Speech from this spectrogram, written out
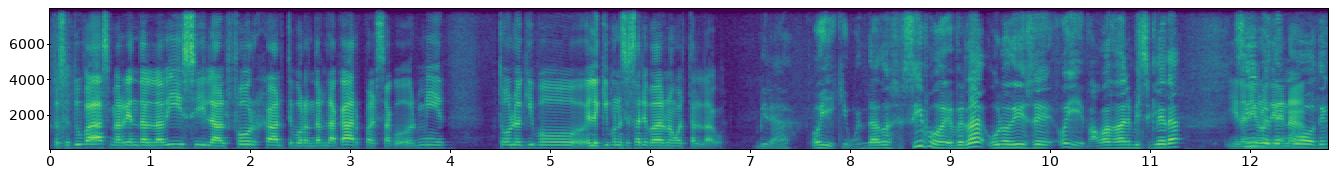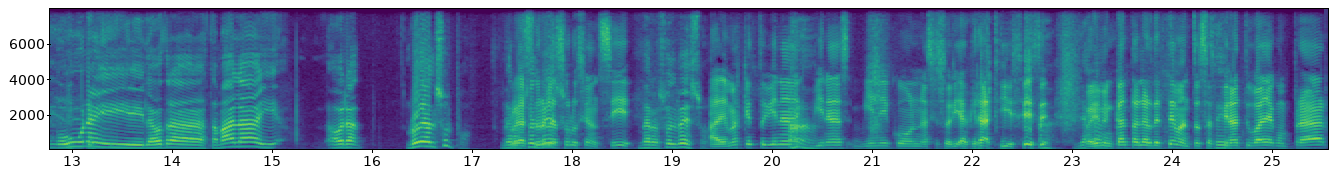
Entonces tú vas, me arriendas la bici, la alforja, te puedo arrendar la carpa, el saco de dormir, todo el equipo, el equipo necesario para dar una vuelta al lago. Mira, oye, qué buen dato ese. Sí, pues es verdad. Uno dice, oye, vamos a andar en bicicleta. Y el sí, amigo no pero tiene tengo, nada. tengo una y la otra está mala y ahora rueda al sur, pues. Me resuelve es la eso. solución, sí. Me resuelve eso. Además que esto viene, viene, viene con asesoría gratis. Ah, a mí me encanta hablar del tema, entonces Sí. al final tú vayas a comprar,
